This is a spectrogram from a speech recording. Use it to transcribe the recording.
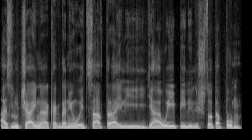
А случайно, когда-нибудь завтра, или я выпил, или что-то, пум.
